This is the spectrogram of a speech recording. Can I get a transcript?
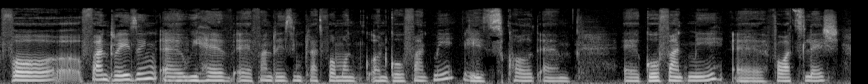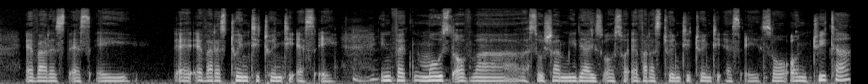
for fundraising, uh, we have a fundraising platform on, on GoFundMe. Yes. It's called um, uh, GoFundMe uh, forward slash Everest SA. Uh, Everest 2020 SA. In fact, most of our social media is also Everest 2020 SA. So on Twitter,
